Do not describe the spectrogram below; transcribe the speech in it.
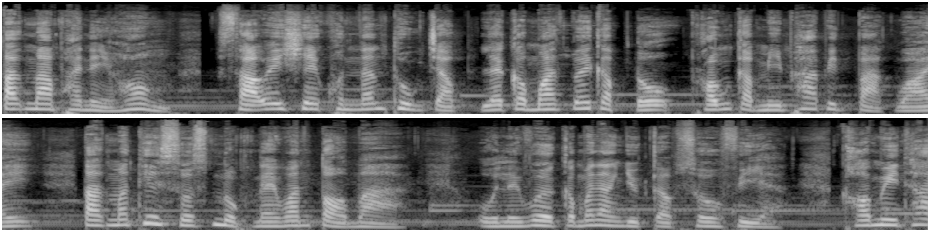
ตัดมาภายในห้อง สาวเอเชียคนนั้นถูกจับ และก็มัดไว้กับโต๊ะพร้อมกับมีผ้าปิดปากไว้ ตัดมาที่สวนสนุกในวันต่อมาโอลิเวอร์ก็มานั่งอยู่กับโซเฟีย เขามีท่า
